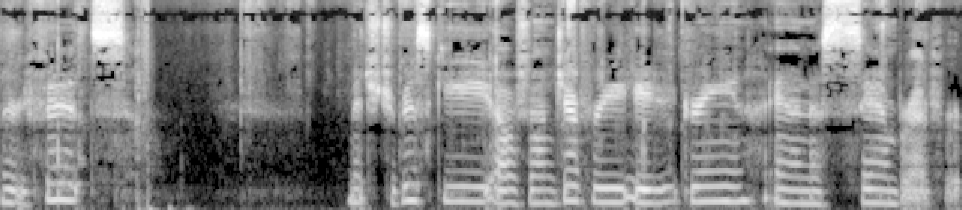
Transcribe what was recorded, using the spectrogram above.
Larry Fitz, Mitch Trubisky, Alshon Jeffery, AJ Green, and Sam Bradford.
